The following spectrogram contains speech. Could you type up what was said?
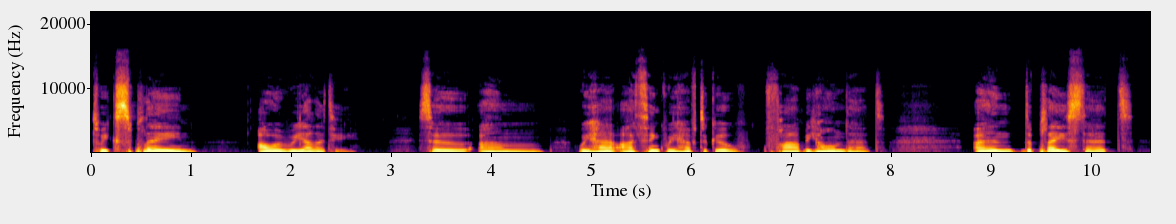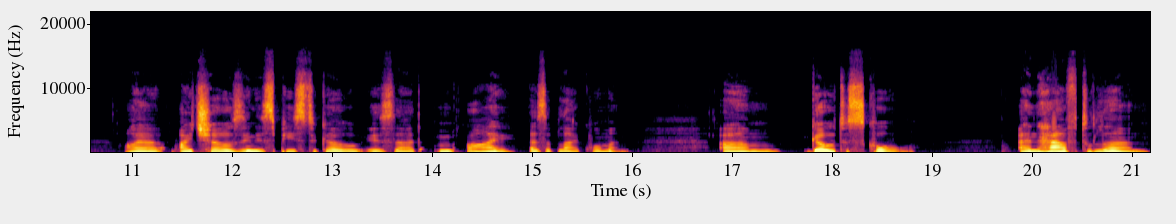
to explain our reality. So um, we have, I think we have to go far beyond that. And the place that I, I chose in this piece to go is that I, as a black woman, um, go to school and have to learn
